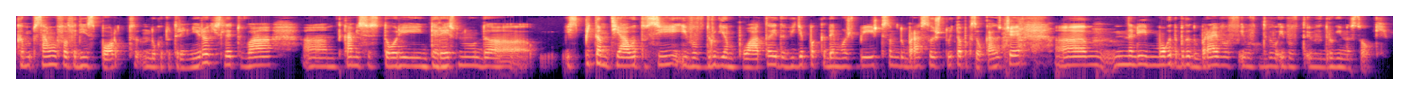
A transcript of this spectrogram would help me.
към, само в един спорт, докато тренирах и след това а, така ми се стори интересно да изпитам тялото си и в други амплуата и да видя пък къде може би ще съм добра също. И то пък се оказа, че а, нали, мога да бъда добра и в, и в, и в, и в, и в други насоки.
